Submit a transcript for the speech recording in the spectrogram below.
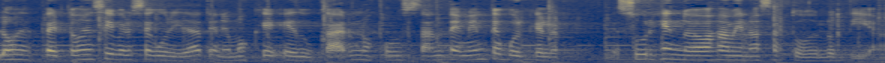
los expertos en ciberseguridad tenemos que educarnos constantemente porque surgen nuevas amenazas todos los días.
